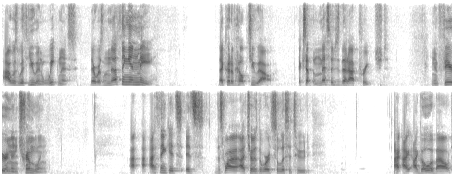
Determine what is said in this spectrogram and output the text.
i was with you in weakness. There was nothing in me that could have helped you out except the message that i preached. And in fear and in trembling i, I think it's it's that's why i chose the word solicitude I, I, I go about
